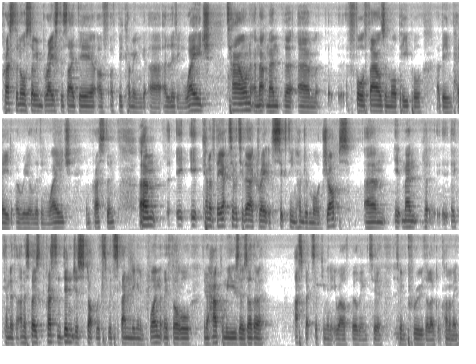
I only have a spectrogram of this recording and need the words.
Preston also embraced this idea of, of becoming uh, a living wage town, and that meant that um, 4,000 more people are being paid a real living wage in Preston. Um, it, it kind of the activity there created 1,600 more jobs. Um, it meant that it, it kind of, and I suppose Preston didn't just stop with, with spending and employment. They thought, well, you know, how can we use those other aspects of community wealth building to, to improve the local economy?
